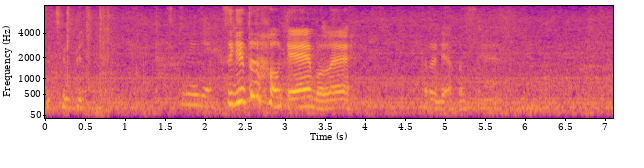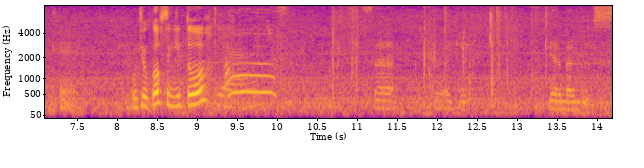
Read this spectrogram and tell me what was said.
Secubit. Segitu. Oke boleh. Taruh di atasnya. Oke. Cukup segitu? Ya. Se lagi. Biar bagus.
